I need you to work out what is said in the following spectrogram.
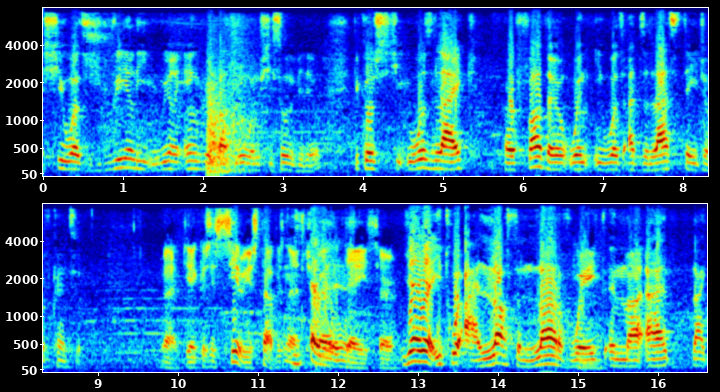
she was really really angry about me when she saw the video because she it was like her father when he was at the last stage of cancer Right. Yeah. Because it's serious stuff, isn't it? Yeah, yeah, Twelve yeah. days, sir. yeah yeah it was i lost a lot of weight and my i had like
